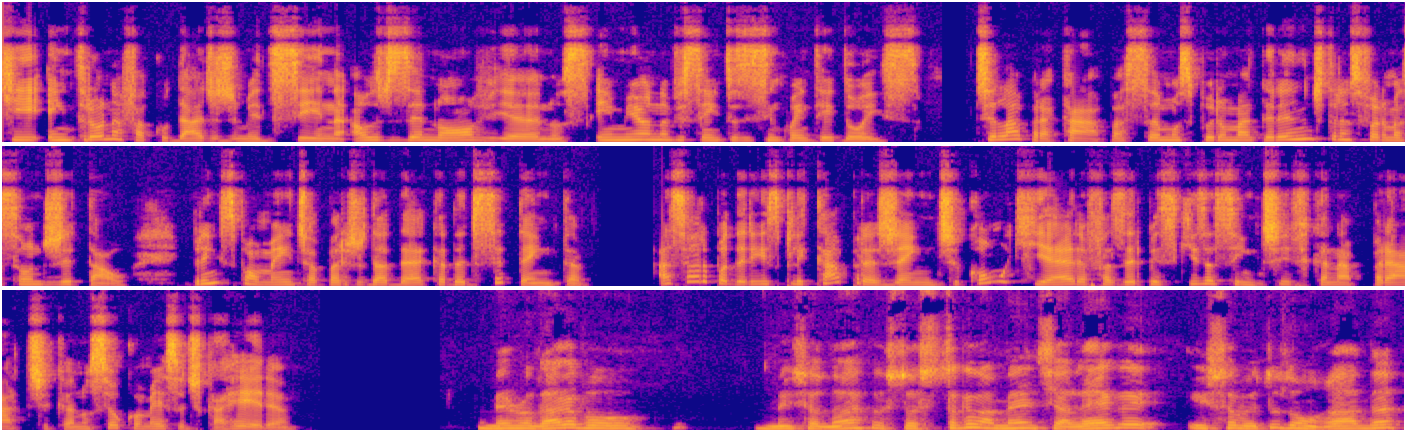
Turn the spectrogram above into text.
que entrou na faculdade de medicina aos 19 anos, em 1952. De lá para cá, passamos por uma grande transformação digital, principalmente a partir da década de 70. A senhora poderia explicar para a gente como que era fazer pesquisa científica na prática no seu começo de carreira? Em primeiro lugar, eu vou mencionar que eu estou extremamente alegre e, sobretudo, honrada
